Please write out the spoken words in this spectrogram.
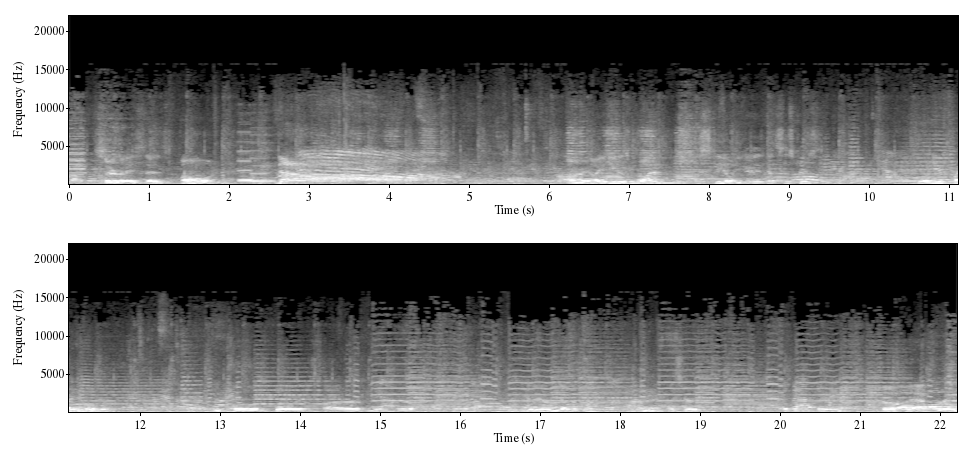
like it. Survey says phone. No! Alright, all you need is one steal. You guys got sisters? What are you fighting over? Your clothes, boys, cars, makeup. You got, you got this one? Alright, let's hear it. The bathroom. The bathroom.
